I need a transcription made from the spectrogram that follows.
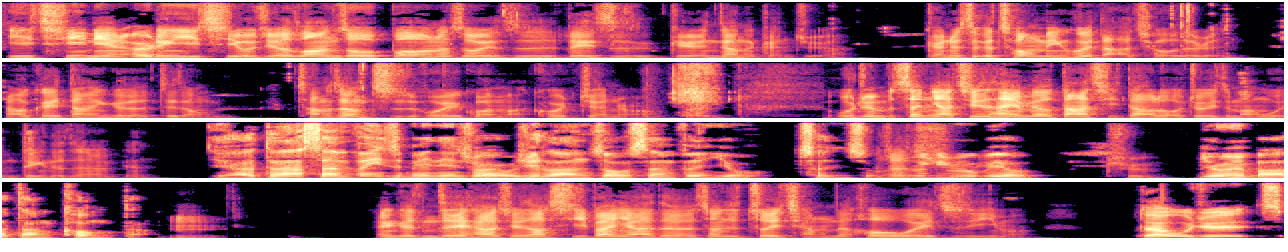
一七年二零一七，我记得 Lonzo Ball 那时候也是类似给人这样的感觉啊。感觉是个聪明会打球的人，然后可以当一个这种场上指挥官嘛，Court General。我觉得生涯其实他也没有大起大落，就一直蛮稳定的在那边。对啊，但他三分一直没练出来。我觉得 Lonzo 三分有成熟，Ricky Rubio 永远把他当空档。嗯，Angus，你这里还要写到西班牙的算是最强的后卫之一吗？对啊，我觉得是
